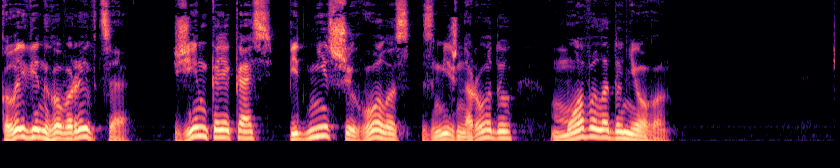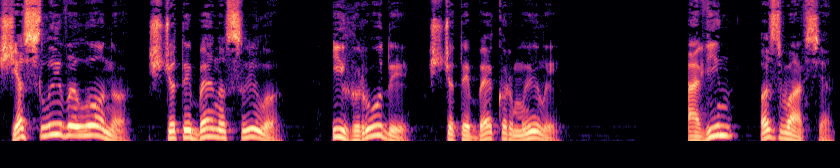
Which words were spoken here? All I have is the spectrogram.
Коли він говорив це, жінка якась, піднісши голос з між народу, мовила до нього Щасливе лоно, що тебе носило, і груди, що тебе кормили. А він озвався.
